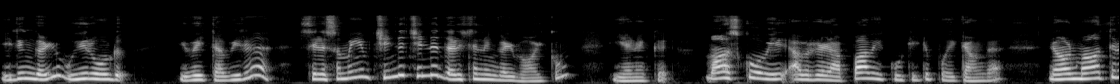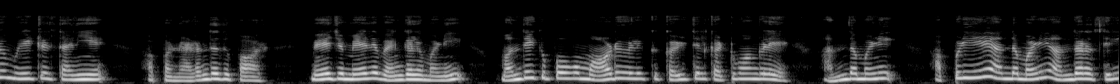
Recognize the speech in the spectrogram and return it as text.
இதுங்கள் உயிரோடு. இவை தவிர சில சமயம் சின்ன சின்ன தரிசனங்கள் வாய்க்கும் எனக்கு. மாஸ்கோவில் அவர்கள் அப்பாவை கூட்டிகிட்டு போயிட்டாங்க. நான் மாத்திரம் வீட்டில் தனியே. அப்போ நடந்தது பார். மேஜ மேலே வெங்கல மணி மந்தைக்கு போகும் ஆடுகளுக்கு கழுத்தில் கட்டுவாங்களே அந்த மணி. அப்படியே அந்த மணி அந்தரத்தில்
